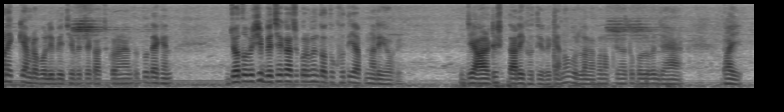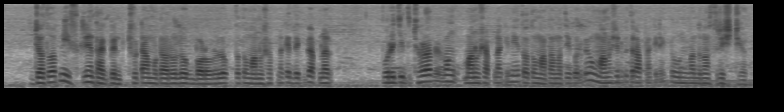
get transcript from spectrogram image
অনেককে আমরা বলি বেছে বেছে কাজ করে না, হ্যান। তো দেখেন, যত বেশি বেছে কাজ করবেন, তত ক্ষতি আপনারই হবে। যে আর্টিস্ট তারই ক্ষতি হবে। কেন বললাম? এখন আপনি হয়তো বলবেন যে হ্যাঁ ভাই যত আপনি স্ক্রিনে থাকবেন, ছোটা মোটা রোল হোক, বড় লোক তত মানুষ আপনাকে দেখবে, আপনার পরিচিতি ছড়াবে এবং মানুষ আপনাকে নিয়ে তত মাতামাতি করবে এবং মানুষের ভিতরে আপনাকে নিয়ে একটা উন্মাদনা সৃষ্টি হবে।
